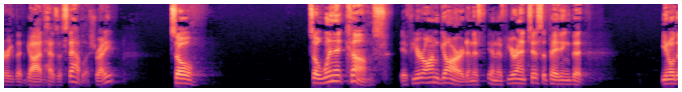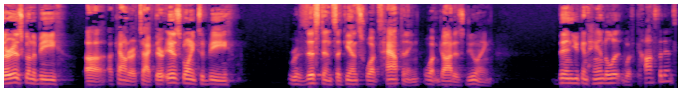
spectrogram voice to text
or that God has established, right? So, so when it comes, if you're on guard and if, and if you're anticipating that, you know, there is going to be a counterattack, there is going to be resistance against what's happening, what God is doing, then you can handle it with confidence.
